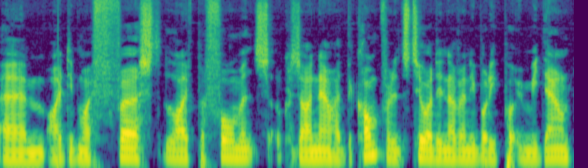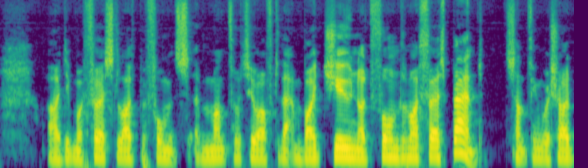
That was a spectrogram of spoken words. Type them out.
um, I did my first live performance because I now had the confidence too. I didn't have anybody putting me down. I did my first live performance a month or two after that and by June I'd formed my first band something which I'd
